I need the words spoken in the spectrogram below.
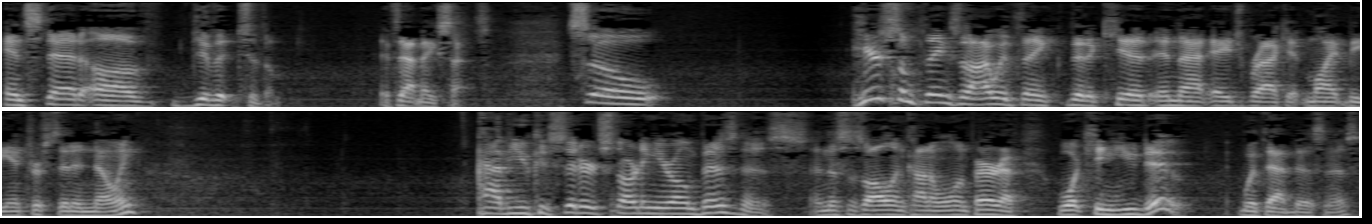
instead of give it to them. If that makes sense. So here's some things that I would think that a kid in that age bracket might be interested in knowing. Have you considered starting your own business? And this is all in kind of one paragraph. What can you do with that business?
